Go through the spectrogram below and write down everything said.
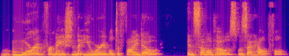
more information that you were able to find out in some of those? Was that helpful?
